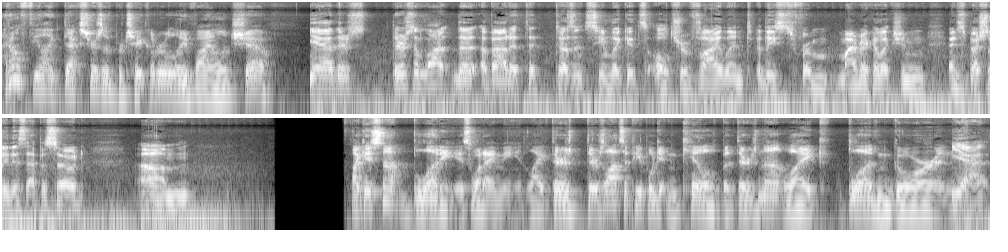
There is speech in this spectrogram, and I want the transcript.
I don't feel like Dexter's a particularly violent show. Yeah, there's there's a lot that, about it that doesn't seem like it's ultra violent, at least from my recollection, and especially this episode. Um, like it's not bloody, is what I mean. Like there's there's lots of people getting killed, but there's not like blood and gore and yeah,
